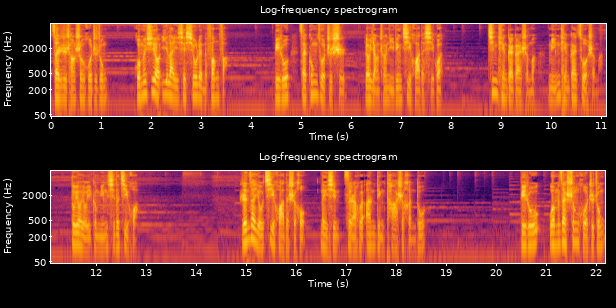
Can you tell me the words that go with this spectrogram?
在日常生活之中，我们需要依赖一些修炼的方法，比如在工作之时，要养成拟定计划的习惯。今天该干什么，明天该做什么，都要有一个明晰的计划。人在有计划的时候，内心自然会安定踏实很多。比如我们在生活之中，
